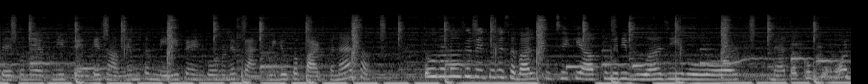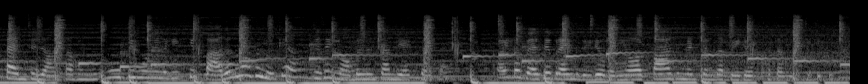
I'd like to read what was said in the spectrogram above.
सिर्फ़ उन्हें अपनी फ्रेंड के सामने मतलब मेरी फ्रेंड को उन्होंने प्रैंक वीडियो का पार्ट बनाया था। तो उन्होंने उनसे बेतु के सवाल पूछे कि आप तो मेरी बुआ जी हो और मैं तो आपको बहुत टाइम से जानता हूँ। वो भी बोलने लगे कि पागल वागल हो क्या? जैसे नॉर्मल इंसान रिएक्ट करता है। काइंड ऑफ़ ऐसे प्रैंक वीडियो बनी और पाँच मिनट के अंदर वीडियो खत्म हो चुकी थी।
